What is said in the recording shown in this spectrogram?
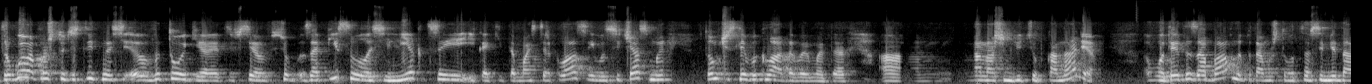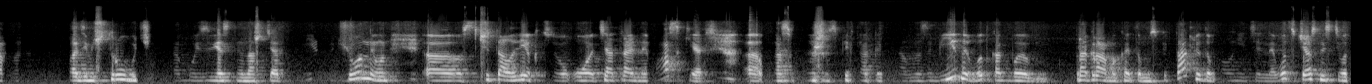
Другой вопрос, что действительно э, в итоге это все, все записывалось, и лекции, и какие-то мастер-классы, и вот сейчас мы в том числе выкладываем это а, на нашем YouTube-канале. Вот, и это забавно, потому что вот совсем недавно Владимир Трубыч, такой известный наш театр ученый, он э, читал лекцию о театральной маске. Э, у нас вышел спектакль недавно «Забииды», вот как бы программа к этому спектаклю дополнительная. Вот, в частности, вот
